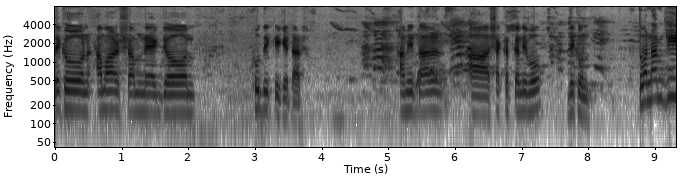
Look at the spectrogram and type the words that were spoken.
দেখুন আমার সামনে একজন খুদে ক্রিকেটার। আমি তার সাক্ষাৎকার নিব। দেখুন তোমার নাম কি?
